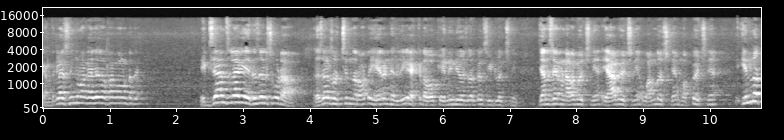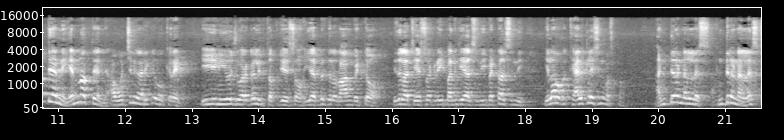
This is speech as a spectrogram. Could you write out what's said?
టెన్త్ క్లాస్ నుంచి మాకు అదే రకంగా ఉంటుంది. ఎగ్జామ్స్ లాగే రిజల్ట్స్ కూడా. రిజల్ట్స్ వచ్చిన తర్వాత హెయిర్ అండ్ హెల్దీ ఎక్కడ ఓకే ఎన్ని నియోజకవర్గాలు సీట్లు వచ్చినాయి. జనసేన నలభై వచ్చినాయి యాభై వచ్చినాయి వంద వచ్చినాయి ముప్పై వచ్చినాయి ఎన్ని వస్తాయండి ఆ వచ్చిన గారికి ఓకే రైట్. ఈ నియోజకవర్గాలు ఇది తప్పు చేసాం ఈ అభ్యర్థులు రాంగ్ పెట్టాం ఇది ఇలా చేసాం ఇక్కడ ఈ పని చేయాల్సింది ఈ పెట్టాల్సింది. ఇలా ఒక క్యాల్కులేషన్ వస్తాం. Until and unless until and unless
